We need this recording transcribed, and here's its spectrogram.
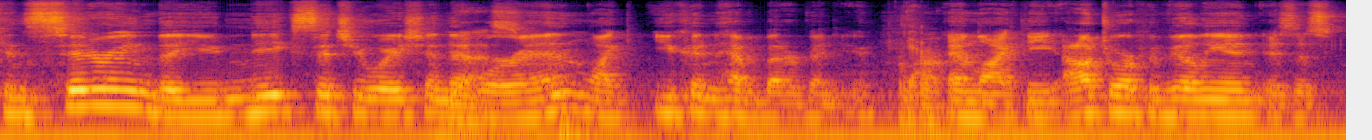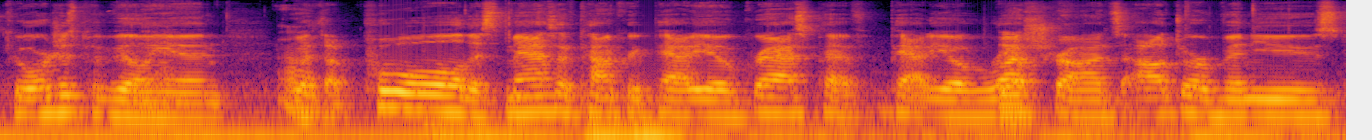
Considering the unique situation that Yes. we're in, like you couldn't have a better venue. Okay. And like the outdoor pavilion is this gorgeous pavilion Oh. with a pool, this massive concrete patio, grass pa- patio, restaurants, outdoor venues,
